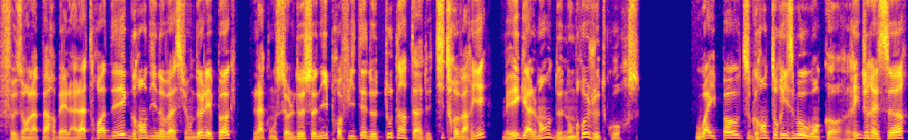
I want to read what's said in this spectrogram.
Faisant la part belle à la 3D, grande innovation de l'époque, la console de Sony profitait de tout un tas de titres variés, mais également de nombreux jeux de course. Wipeout, Gran Turismo ou encore Ridge Racer,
